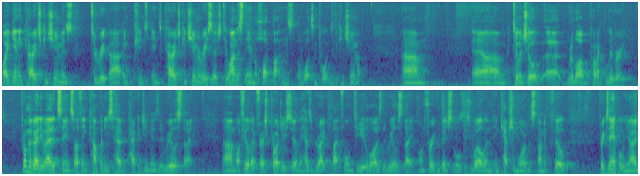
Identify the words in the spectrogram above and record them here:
I again encourage consumers to uh, encourage consumer research to understand the hot buttons of what's important to the consumer um, um, to ensure uh, reliable product delivery. From a value-added sense, I think companies have packaging as their real estate. Um, I feel that fresh produce certainly has a great platform to utilise the real estate on fruit and vegetables as well and, and capture more of the stomach fill. For example, you know,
